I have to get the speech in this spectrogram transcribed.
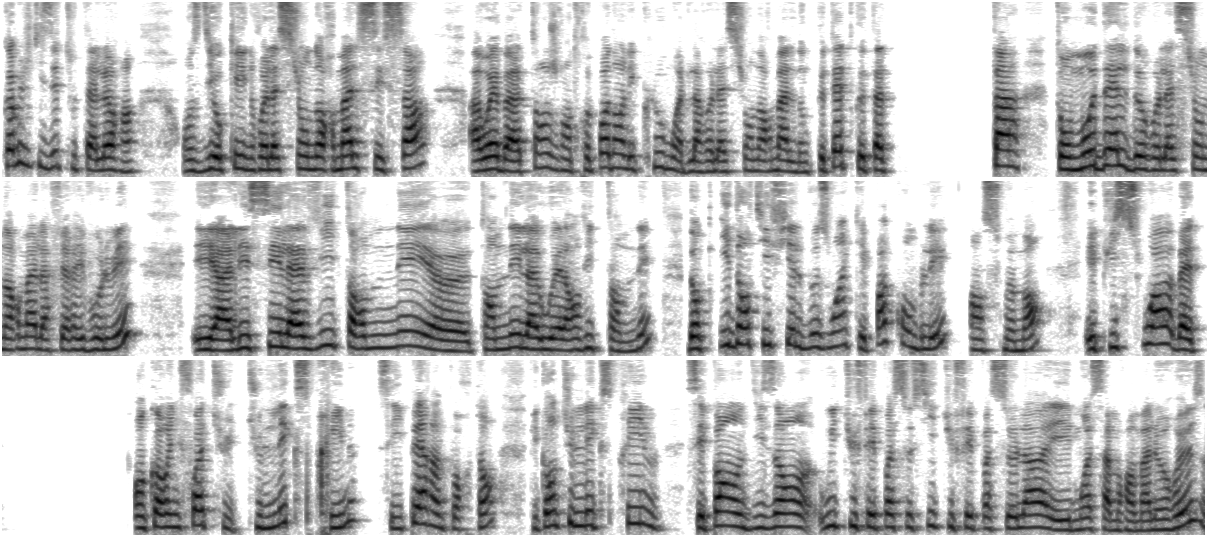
Comme je disais tout à l'heure, hein, on se dit, OK, une relation normale, c'est ça. Ah ouais, bah attends, je rentre pas dans les clous, moi, de la relation normale. Donc peut-être que tu as ton modèle de relation normale à faire évoluer et à laisser la vie t'emmener euh, t'emmener là où elle a envie de t'emmener. Donc identifier le besoin qui est pas comblé en ce moment et puis soit ben, encore une fois, tu, tu l'exprimes, c'est hyper important. Puis quand tu l'exprimes, c'est pas en disant oui, tu fais pas ceci, tu fais pas cela et moi ça me rend malheureuse.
